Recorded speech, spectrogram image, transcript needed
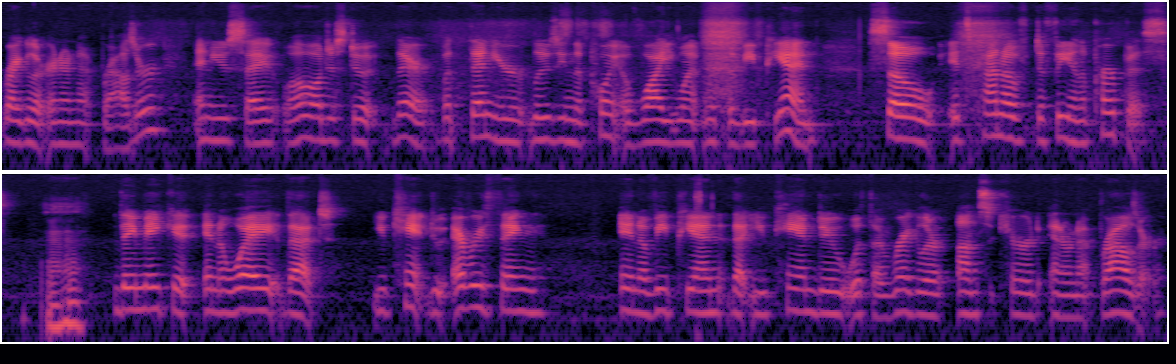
regular internet browser and you say, well, I'll just do it there. But then you're losing the point of why you went with the VPN. So it's kind of defeating the purpose. They make it in a way that you can't do everything in a VPN that you can do with a regular unsecured internet browser.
